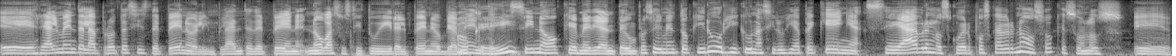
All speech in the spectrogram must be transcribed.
Eh, realmente la prótesis de pene o el implante de pene no va a sustituir el pene, obviamente, sino que mediante un procedimiento quirúrgico, una cirugía pequeña, se abren los cuerpos cavernosos, que son los eh,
